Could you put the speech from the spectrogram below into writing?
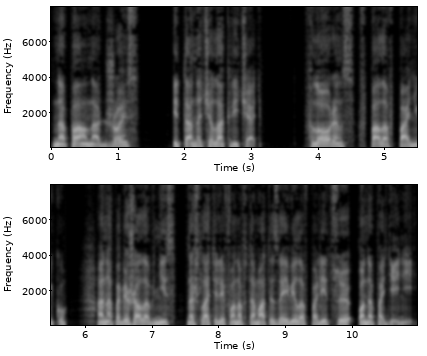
напал на Джойс, и та начала кричать. Флоренс впала в панику. Она побежала вниз, нашла телефон-автомат и заявила в полицию о нападении.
